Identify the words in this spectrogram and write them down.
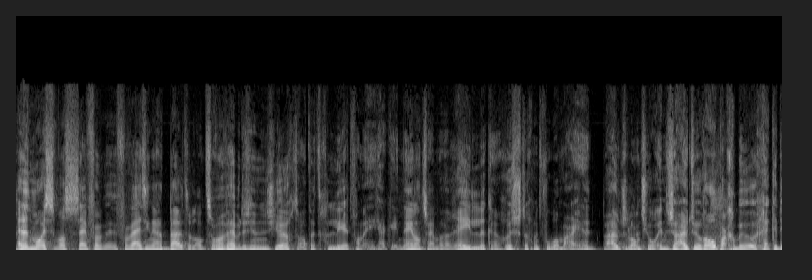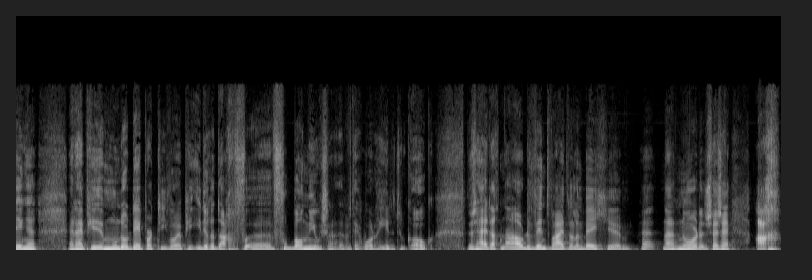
En het mooiste was zijn ver- verwijzing naar het buitenland. Zo, want we hebben dus in ons jeugd altijd geleerd van... eh, Kijk, in Nederland zijn we redelijk en rustig met voetbal. Maar in het buitenland, joh, in Zuid-Europa gebeuren gekke dingen. En dan heb je Mundo Deportivo, heb je iedere dag eh, voetbalnieuws. Nou, dat hebben we tegenwoordig hier natuurlijk ook. Dus hij dacht, nou, de wind waait wel een beetje hè, naar het noorden. Dus hij zei, ach...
